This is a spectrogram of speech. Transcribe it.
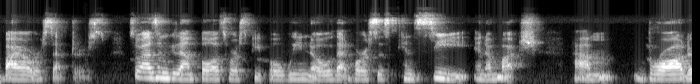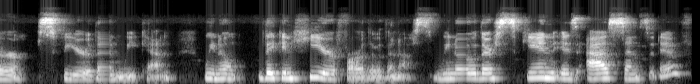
bioreceptors. So, as an example, as horse people, we know that horses can see in a much um, broader sphere than we can. We know they can hear farther than us. We know their skin is as sensitive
